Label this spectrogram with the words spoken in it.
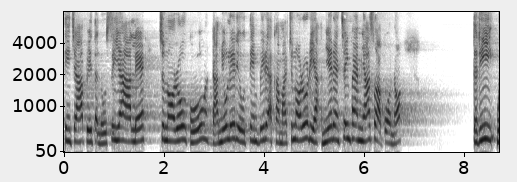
တင်ကြားပေးတယ်လို့ဆရာကလည်းကျွန်တော်တို့ကိုဒါမျိုးလေးတွေကိုသင်ပေးတဲ့အခါမှာကျွန်တော်တို့တွေကအမြဲတမ်းချိန်ဖန်များစွာပေါ့နော်တတိဝ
